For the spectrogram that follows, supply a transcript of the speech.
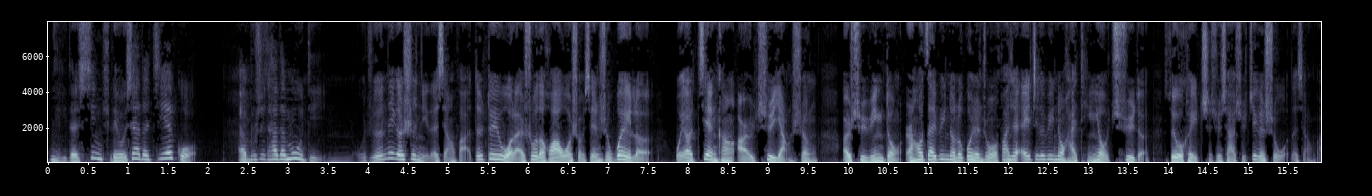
你的兴趣留下的结果，而不是它的目的。我觉得那个是你的想法。对，对于我来说的话，我首先是为了我要健康而去养生，而去运动。然后在运动的过程中，我发现，哎，这个运动还挺有趣的，所以我可以持续下去。这个是我的想法。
